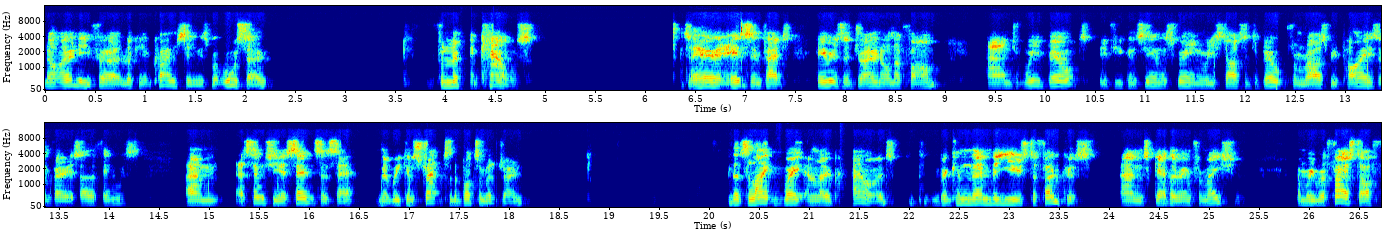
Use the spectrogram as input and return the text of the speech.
not only for looking at crime scenes, but also for looking at cows. So here it is. In fact, here is a drone on a farm. And we built, if you can see on the screen, we started to build from Raspberry Pis and various other things, um, essentially a sensor set that we can strap to the bottom of the drone that's lightweight and low powered, but can then be used to focus and gather information. And we were first off,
